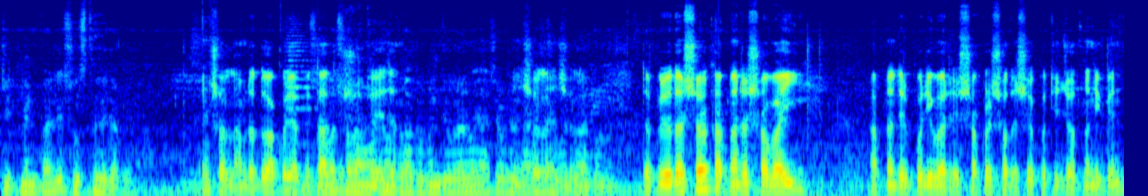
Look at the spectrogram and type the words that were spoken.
ট্রিটমেন্ট পাইলে সুস্থ হয়ে যাবে। ইনশাল্লাহ আমরা দোয়া করি আপনি তাড়াতাড়ি সুস্থ হয়ে যান। ইনশাল্লাহ, ইনশাল্লাহ। তো প্রিয় দর্শক আপনারা সবাই আপনাদের পরিবারের সকল সদস্যের প্রতি যত্ন নেবেন।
